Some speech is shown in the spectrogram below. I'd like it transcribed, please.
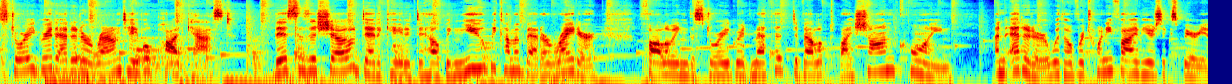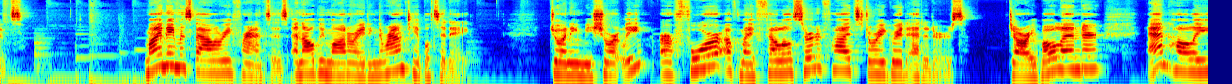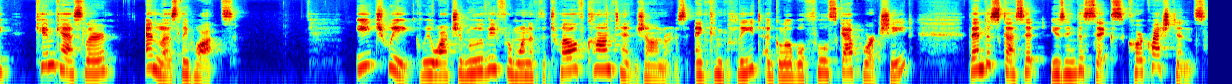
Story Grid Editor Roundtable podcast. This is a show dedicated to helping you become a better writer, following the Story Grid method developed by Shawn Coyne, an editor with over 25 years' experience. My name is Valerie Francis, and I'll be moderating the roundtable today. Joining me shortly are four of my fellow certified Story Grid editors Jarie Bolander, Anne Hawley, Kim Kessler, and Leslie Watts. Each week, we watch a movie from one of the 12 content genres and complete a global foolscap worksheet, then discuss it using the six core questions.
